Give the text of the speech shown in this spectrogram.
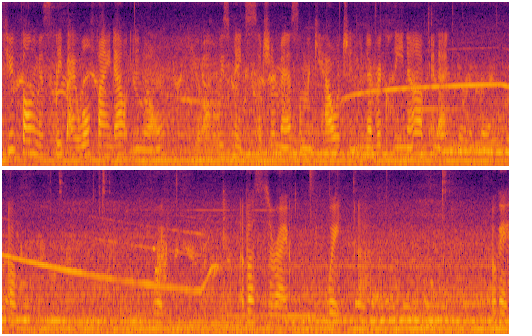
If you're falling asleep, I will find out. You know, you always make such a mess on the couch, and you never clean up. And I, oh, wait, a bus has arrived. Wait, uh, okay.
